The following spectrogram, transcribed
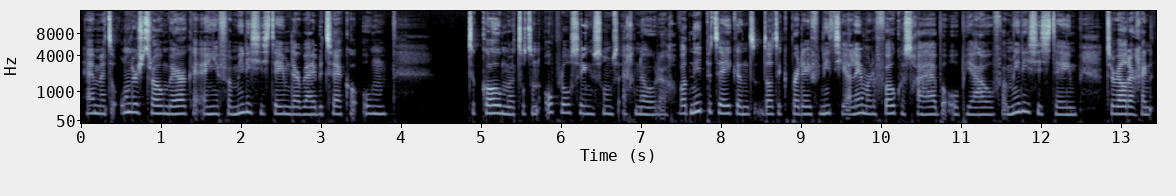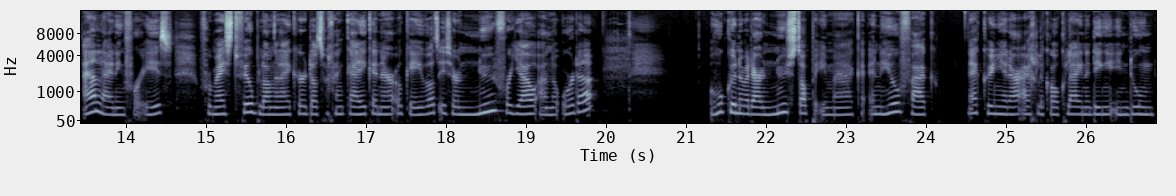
hè, met de onderstroom werken en je familiesysteem daarbij betrekken om te komen tot een oplossing soms echt nodig. Wat niet betekent dat ik per definitie alleen maar de focus ga hebben op jouw familiesysteem, terwijl daar geen aanleiding voor is. Voor mij is het veel belangrijker dat we gaan kijken naar: oké, wat is er nu voor jou aan de orde? hoe kunnen we daar nu stappen in maken? En heel vaak kun je daar eigenlijk al kleine dingen in doen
